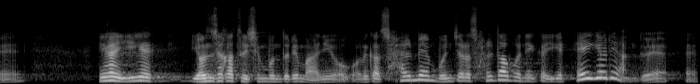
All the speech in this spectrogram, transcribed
예. 그러니까 이게 연세가 드신 분들이 많이 오고 그러니까 삶의 문제를 살다 보니까 이게 해결이 안 돼. 예.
